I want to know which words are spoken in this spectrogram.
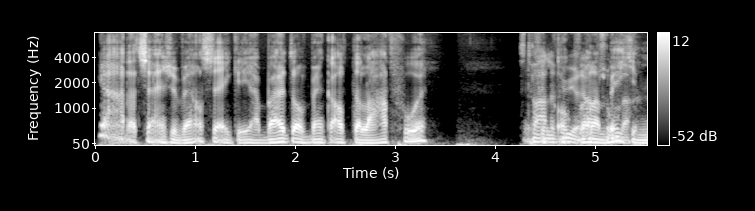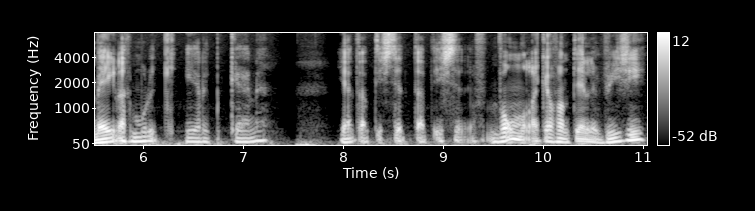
Ja, dat zijn ze wel zeker. Ja, buitenhof ben ik al te laat voor. Het is 12 Dat vind ik uur wel een zondag. beetje melig, moet ik eerlijk bekennen. Ja, dat is, de, dat is het wonderlijke van televisie.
